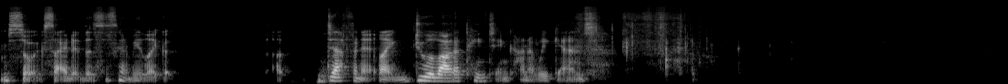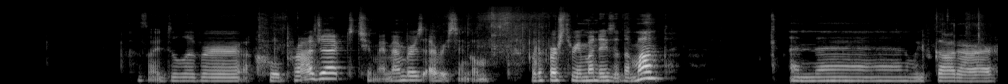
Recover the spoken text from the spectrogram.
I'm so excited. This is going to be like a, a definite, like, do a lot of painting kind of weekend. Because I deliver a cool project to my members every single for the first three Mondays of the month. And then we've got our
